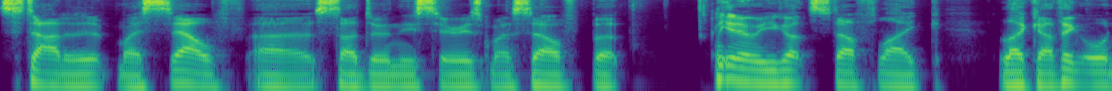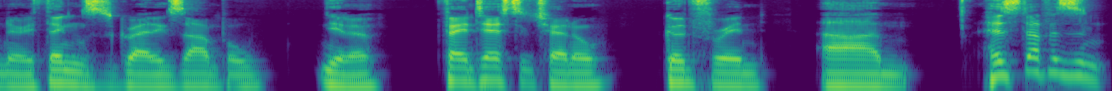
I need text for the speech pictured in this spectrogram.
started it myself, uh, started doing these series myself. But you know, you got stuff like like I think Ordinary Things is a great example. You know, fantastic channel, good friend. Um, his stuff isn't.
